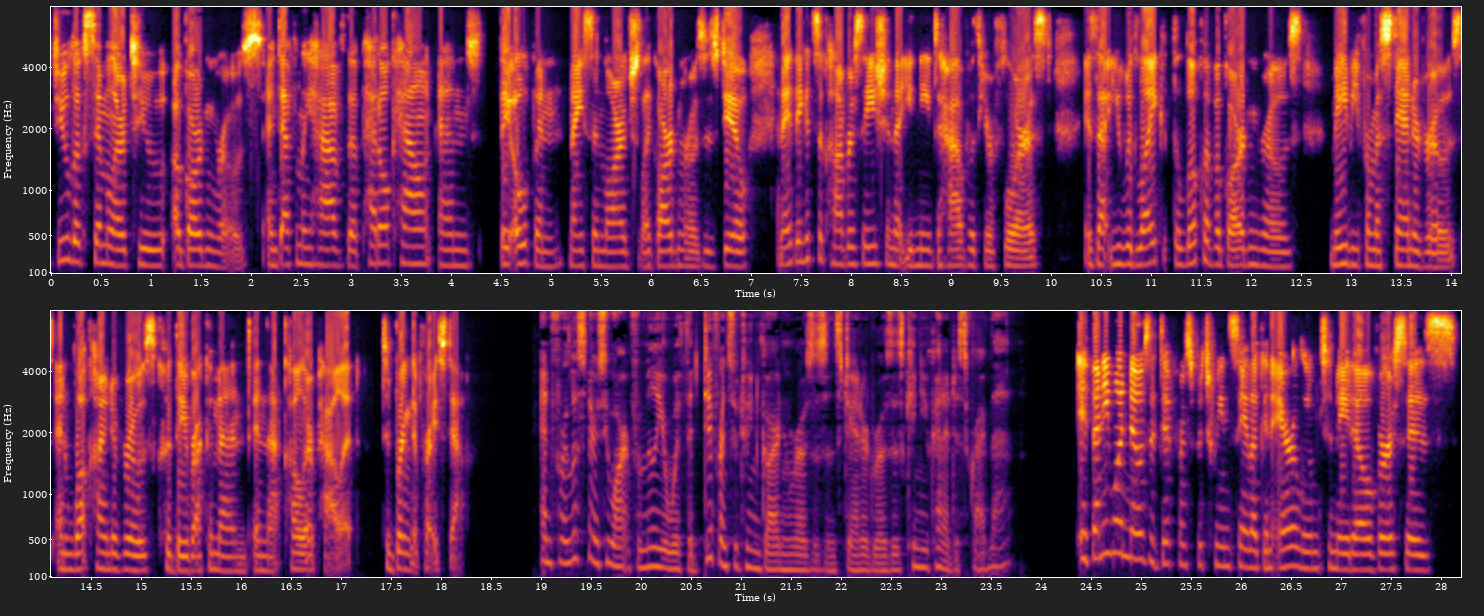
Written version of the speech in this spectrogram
do look similar to a garden rose and definitely have the petal count and they open nice and large like garden roses do. And I think it's a conversation that you need to have with your florist is that you would like the look of a garden rose maybe from a standard rose and what kind of rose could they recommend in that color palette to bring the price down. And for listeners who aren't familiar with the difference between garden roses and standard roses, can you kind of describe that? If anyone knows the difference between, say, like an heirloom tomato versus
